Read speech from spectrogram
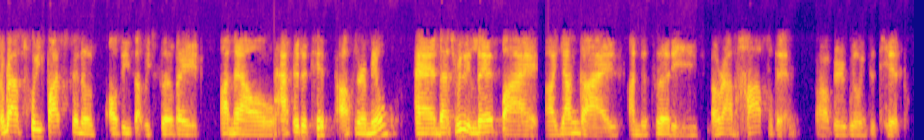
around 25% of Aussies that we surveyed are now happy to tip after a meal. And that's really led by our young guys under 30s. Around half of them are very willing to tip after a meal.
